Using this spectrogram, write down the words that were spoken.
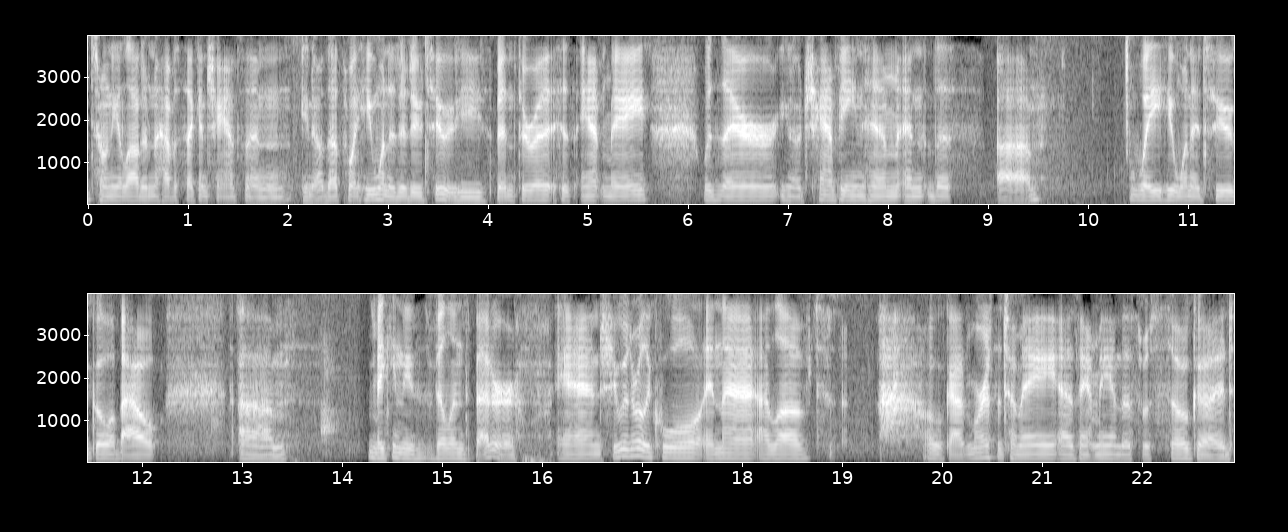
Tony allowed him to have a second chance, and you know that's what he wanted to do too. He's been through it. His aunt May was there, you know, championing him and this uh, way he wanted to go about um, making these villains better. And she was really cool in that. I loved. Oh God, Marisa Tomei as Aunt May in this was so good.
